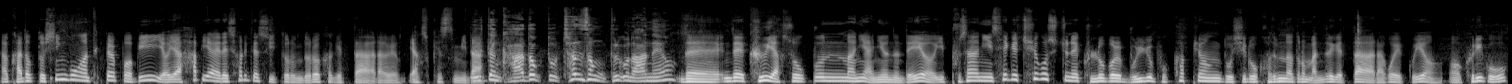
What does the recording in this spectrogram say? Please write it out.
아, 가덕도 신공항 특별법이 여야 합의 아래 처리될 수 있도록 노력하겠다라고 약속했습니다. 일단 가덕도 찬성 들고 나왔네요. 네, 근데 그 약속뿐만이 아니었는데요. 이 부산이 세계 최고 수준의 글로벌 물류 복합형 도시로 거듭나도록 만들겠다라고 했고요. 어, 그리고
